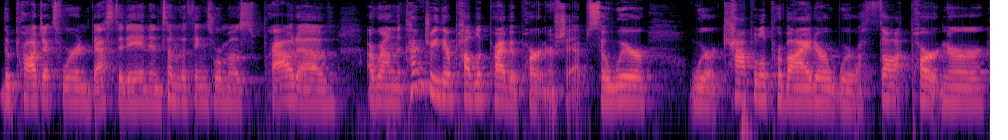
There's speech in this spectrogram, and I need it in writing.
the projects we're invested in and some of the things we're most proud of around the country, they're public private partnerships. So we're, we're a capital provider, we're a thought partner,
